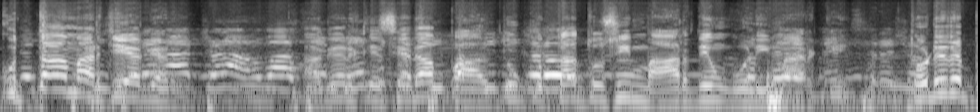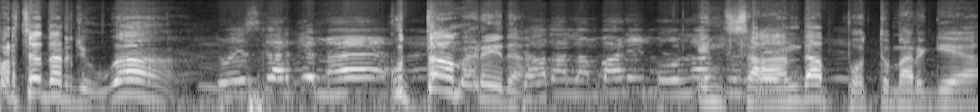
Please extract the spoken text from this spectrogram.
ਕੁੱਤਾ ਮਰ ਜੇ ਅਗਰ। ਅਗਰ ਕਿਸੇ ਦਾ ਪਾਲਤੂ ਕੁੱਤਾ ਤੁਸੀਂ ਮਾਰ ਦਿਓ ਗੋਲੀ ਮਾਰ ਕੇ। ਤੁਹਾਡੇ ਤੇ ਪਰਚਾ ਦਰਜ ਹੋਊਗਾ। ਤੋ ਇਸ ਕਰਕੇ ਮੈਂ ਕੁੱਤਾ ਮਰੇ ਦਾ। ਜ਼ਿਆਦਾ ਲੰਬਾ ਨਹੀਂ ਬੋਲਣਾ ਇਨਸਾਨ ਦਾ ਪੁੱਤ ਮਰ ਗਿਆ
